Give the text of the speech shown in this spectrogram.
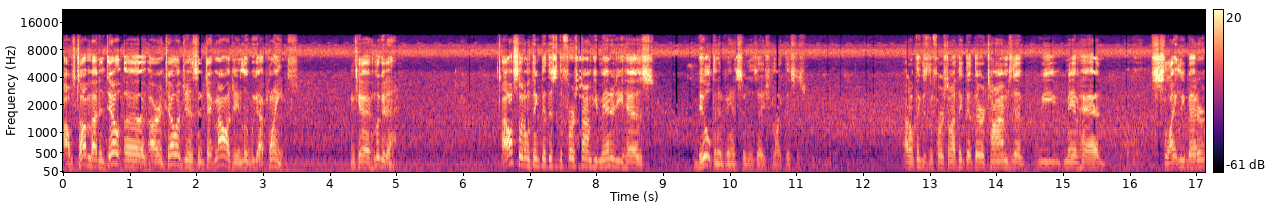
I was talking about intel uh, our intelligence and technology and look we got planes. Okay? Look at that I also don't think that this is the first time humanity has built an advanced civilization like this. Is I don't think this is the first time. I think that there are times that we may have had slightly better,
